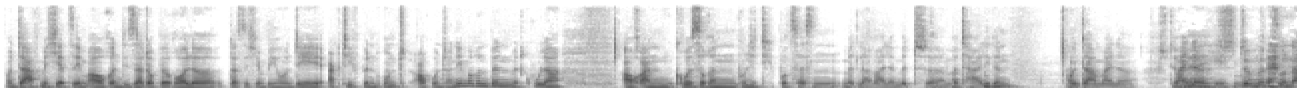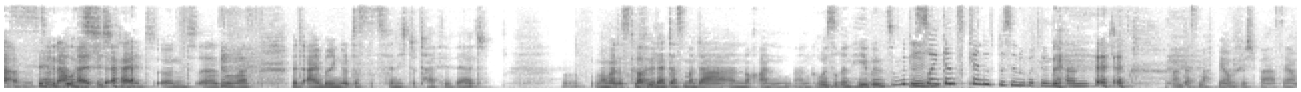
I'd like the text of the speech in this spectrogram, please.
und darf mich jetzt eben auch in dieser Doppelrolle, dass ich im BUND aktiv bin und auch Unternehmerin bin mit Kula, auch an größeren Politikprozessen mittlerweile mit äh, beteiligen. Mhm und da meine Stimme, meine Stimme zur, Na zur Nachhaltigkeit und äh, sowas mit einbringen. Und das, das finde ich total viel wert weil man das Gefühl hat, dass man da noch an, an größeren Hebeln zumindest mhm. so ein ganz kleines bisschen rütteln kann. Und das macht mir auch viel Spaß, ja.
